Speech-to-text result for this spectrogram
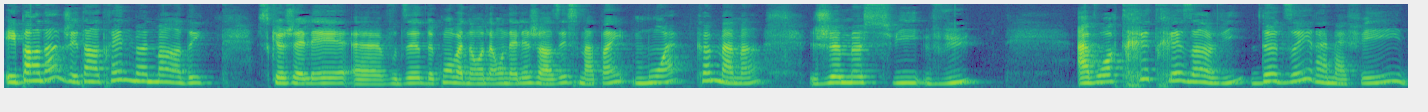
Et pendant que j'étais en train de me demander ce que j'allais vous dire, de quoi on allait jaser ce matin, moi, comme maman, je me suis vue avoir très, très envie de dire à ma fille,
